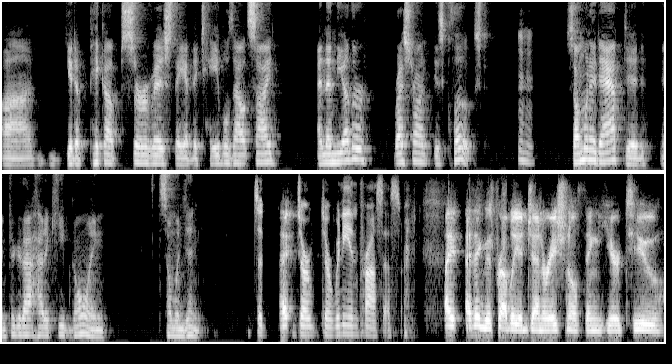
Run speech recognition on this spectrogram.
uh, get a pickup service. They have the tables outside, and then the other restaurant is closed. Mm-hmm. Someone adapted and figured out how to keep going. Someone didn't. It's a Dar- Darwinian process. I, I think there's probably a generational thing here too.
